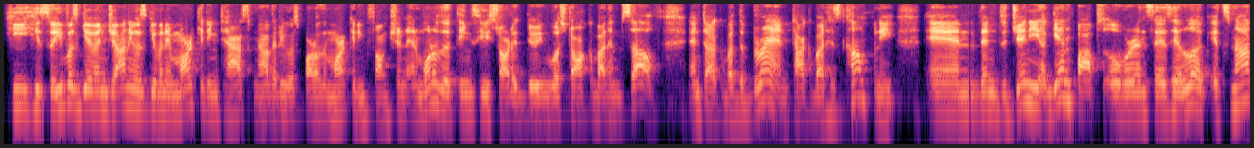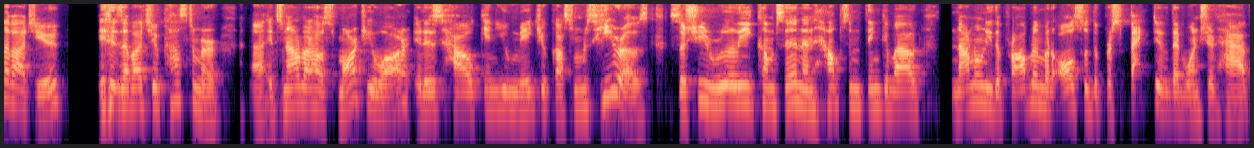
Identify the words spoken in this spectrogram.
he, he so he was given. Johnny was given a marketing task now that he was part of the marketing function, and one of the things he started doing was talk about himself and talk about the brand, talk about his company, and then the genie again pops over and says, "Hey, look, it's not about you." It is about your customer. Uh, it's not about how smart you are. It is how can you make your customers heroes. So she really comes in and helps him think about not only the problem but also the perspective that one should have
